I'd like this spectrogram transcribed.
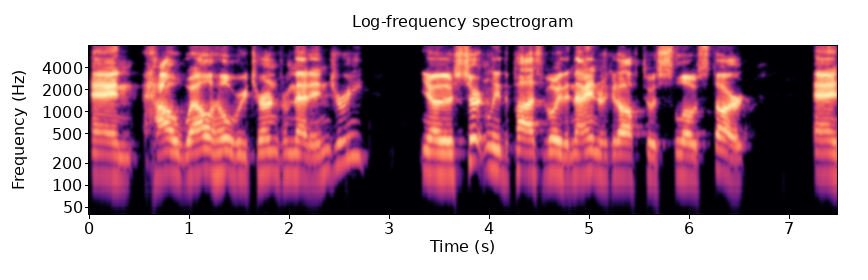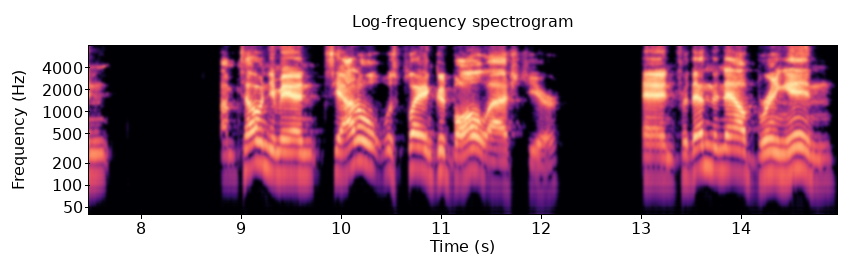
and how well he'll return from that injury. You know, there's certainly the possibility the Niners get off to a slow start. And I'm telling you, man, Seattle was playing good ball last year. And for them to now bring in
